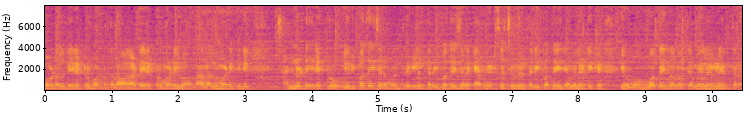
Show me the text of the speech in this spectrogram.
ಬೋರ್ಡಲ್ಲಿ ಡೈರೆಕ್ಟರ್ ಮಾಡಿರ್ತಾರೆ ನಾವು ಆ ಡೈರೆಕ್ಟರ್ ಮಾಡಿಲ್ವಾ? ನಾನು ಅಲ್ಲಿ ಮಾಡಿದ್ದೀನಿ. ಸಣ್ಣ ಡೈರೆಕ್ಟ್ರು ಇವ್ರು ಇಪ್ಪತ್ತೈದು ಜನ ಮಂತ್ರಿಗಳು ಇರ್ತಾರೆ. ಇಪ್ಪತ್ತೈದು ಜನ ಕ್ಯಾಬಿನೆಟ್ ಸಚಿವರು ಇರ್ತಾರೆ. ಇಪ್ಪತ್ತೈದು ಎಂ ಎಲ್ ಎ ಟಿಕೆ ಮೂವತ್ತೈದು, ನಲ್ವತ್ತು ಎಂ ಎಲ್ ಎಗಳಿರ್ತಾರೆ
